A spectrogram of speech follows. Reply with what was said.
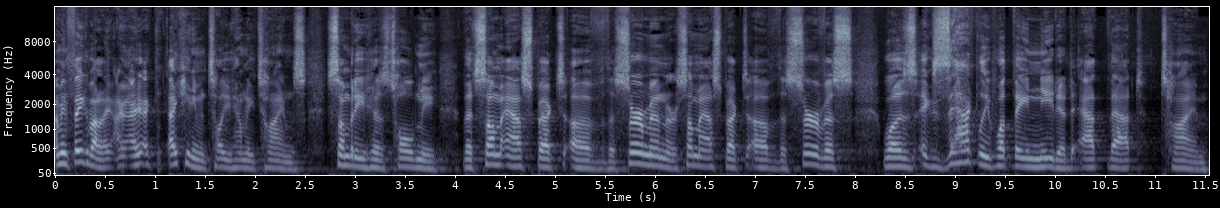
I mean, think about it. I, I, I, can't even tell you how many times somebody has told me that some aspect of the sermon or some aspect of the service was exactly what they needed at that time.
